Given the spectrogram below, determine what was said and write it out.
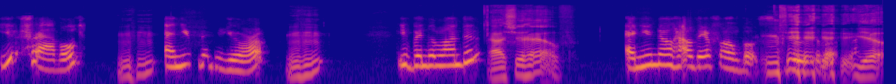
you traveled Mm-hmm. and you've been to Europe, Mm-hmm. you've been to London, I should have. and you know how their phone booths yep.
